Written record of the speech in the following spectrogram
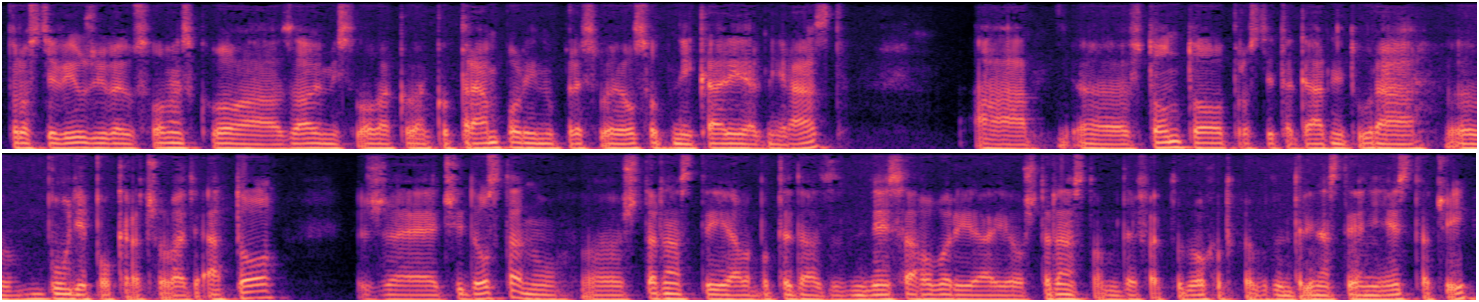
Proste využívajú Slovensko a záujmy Slovakov ako trampolínu pre svoj osobný kariérny rast. A e, v tomto proste tá garnitúra e, bude pokračovať. A to, že či dostanú 14. E, alebo teda dnes sa hovorí aj o 14. de facto dôchodku, alebo ten 13. ani nestačí,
